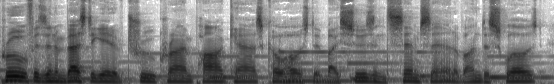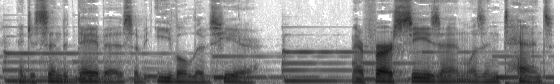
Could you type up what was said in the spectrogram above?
Proof is an investigative true crime podcast co hosted by Susan Simpson of Undisclosed and Jacinda Davis of Evil Lives Here. Their first season was intense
